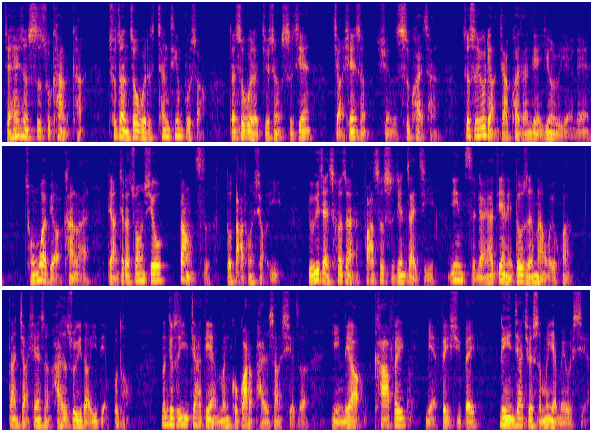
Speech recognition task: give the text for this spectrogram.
蒋先生四处看了看，车站周围的餐厅不少，但是为了节省时间，蒋先生选择吃快餐。这时有两家快餐店映入眼帘，从外表看来，两家的装修档次都大同小异。由于在车站发车时间在即，因此两家店里都人满为患。但蒋先生还是注意到一点不同，那就是一家店门口挂的牌子上写着“饮料、咖啡免费续杯”，另一家却什么也没有写。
